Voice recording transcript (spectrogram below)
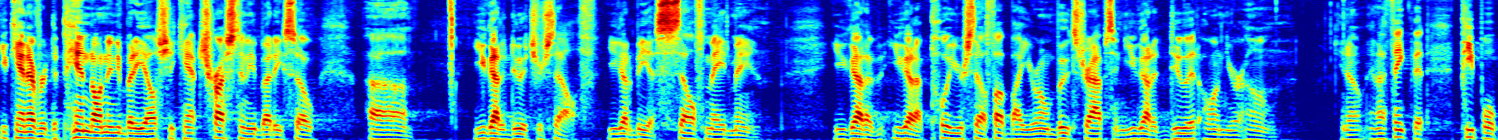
you can't ever depend on anybody else. You can't trust anybody. So uh, you got to do it yourself. You got to be a self-made man. You got to you got to pull yourself up by your own bootstraps, and you got to do it on your own. You know, and I think that people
